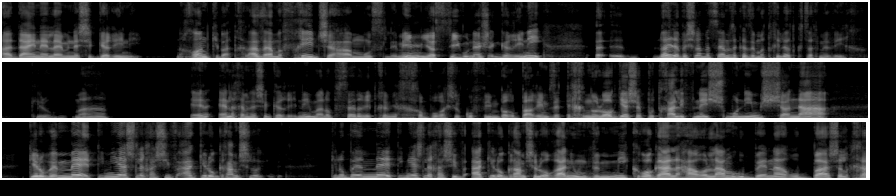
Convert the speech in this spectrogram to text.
עדיין אין להם נשק גרעיני. נכון? כי בהתחלה זה היה מפחיד שהמוסלמים ישיגו נשק גרעיני. אה, אה, לא יודע, בשלב מסוים זה כזה מתחיל להיות קצת מביך. כאילו, מה... אין, אין לכם נשק גרעיני? מה לא בסדר איתכם, יא חבורה של קופים ברברים? זה טכנולוגיה שפותחה לפני 80 שנה. כאילו, באמת, אם יש לך 7 קילוגרם של... כאילו, באמת, אם יש לך 7 קילוגרם של אורניום ומיקרוגל, העולם הוא בן הערובה שלך.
